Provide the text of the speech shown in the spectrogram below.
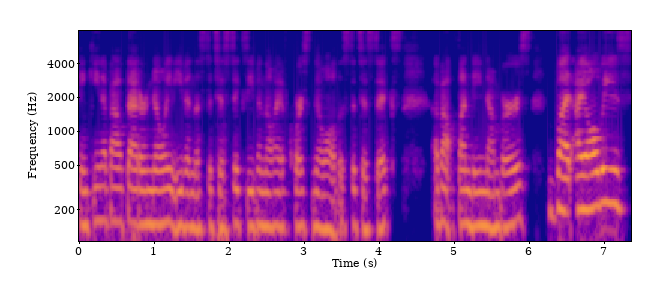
thinking about that or knowing even the statistics, even though I of course know all the statistics about funding numbers. But I always,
